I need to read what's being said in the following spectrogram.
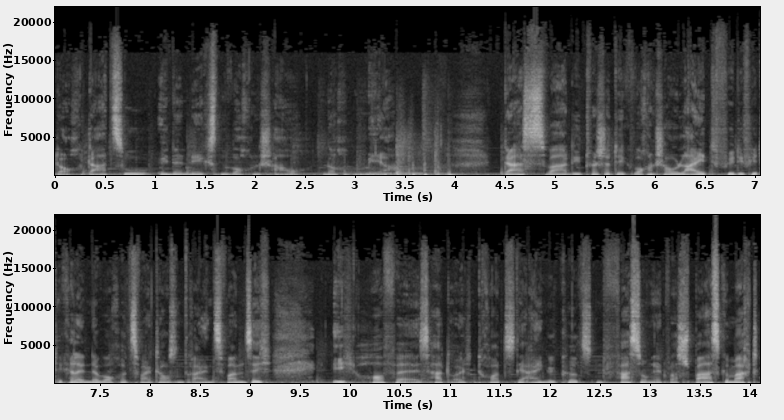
Doch dazu in der nächsten Wochenschau noch mehr. Das war die Trashatic Wochenschau Light für die vierte Kalenderwoche 2023. Ich hoffe, es hat euch trotz der eingekürzten Fassung etwas Spaß gemacht.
